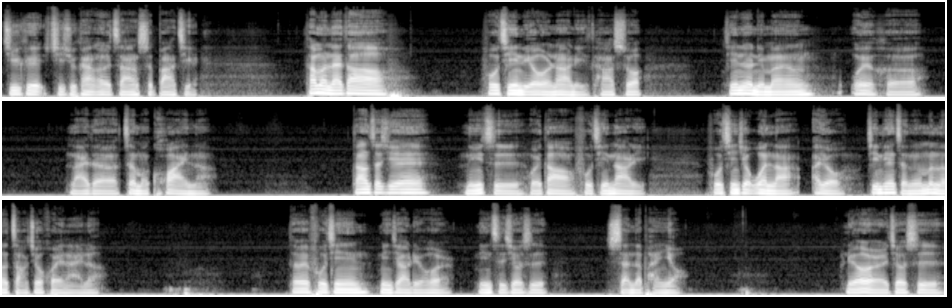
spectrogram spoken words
继续继续看二章十八节，他们来到父亲刘尔那里，他说：“今日你们为何来得这么快呢？”当这些女子回到父亲那里，父亲就问了：“哎呦，今天怎么那么早就回来了？”这位父亲名叫刘尔，名字就是神的朋友。刘尔就是。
